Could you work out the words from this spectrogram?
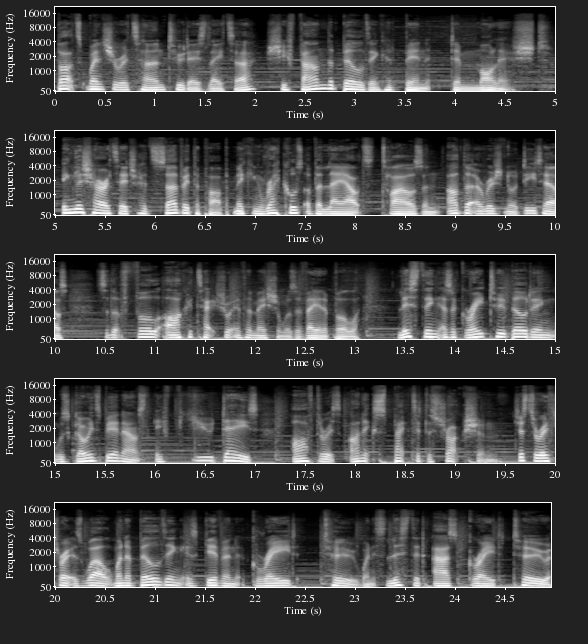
but when she returned two days later, she found the building had been demolished. English Heritage had surveyed the pub, making records of the layout, tiles, and other original details so that full architectural information was available listing as a Grade 2 building was going to be announced a few days after its unexpected destruction. Just to reiterate as well, when a building is given Grade 2, when it's listed as Grade 2,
